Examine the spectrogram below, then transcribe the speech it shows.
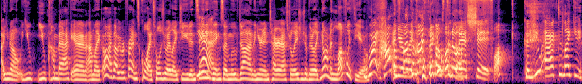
I, you know, you you come back and I'm like, oh, I thought we were friends. Cool. I told you I liked you. You didn't say Yeah. anything, so I moved on. And you're an entire ass relationship. They're like, no, I'm in love with you. right. How the And you're fuck like, am I supposed to know that shit? Fuck. Because you acted like you,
